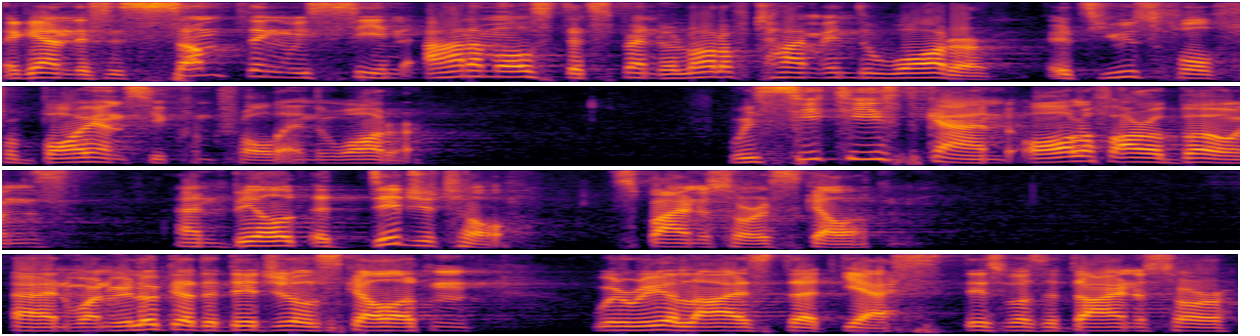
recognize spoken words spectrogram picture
Again, this is something we see in animals that spend a lot of time in the water. It's useful for buoyancy control in the water. We CT scanned all of our bones and built a digital Spinosaurus skeleton. And when we looked at the digital skeleton, we realized that yes, this was a dinosaur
